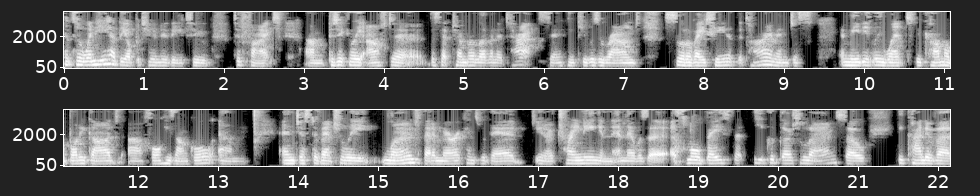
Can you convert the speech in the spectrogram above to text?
and so when he had the opportunity to to fight, um, particularly after the September 11 attacks, I think he was around sort of 18 at the time, and just immediately went to become a bodyguard uh, for his uncle. Um, and just eventually learned that Americans were there, you know, training and, and there was a, a small base that he could go to learn. So he kind of, uh,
